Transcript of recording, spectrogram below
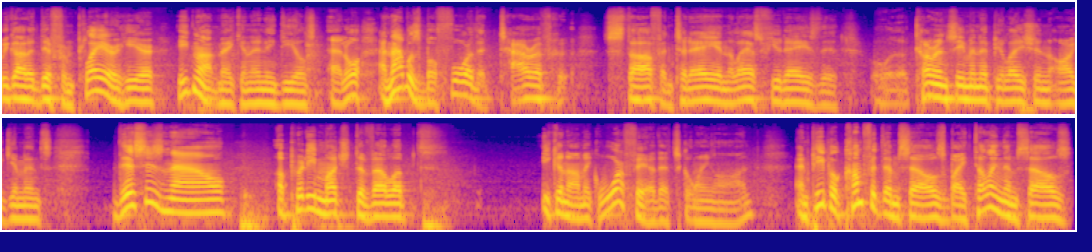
we got a different player here. He's not making any deals at all. And that was before the tariff stuff. And today, in the last few days, the, the currency manipulation arguments. This is now a pretty much developed economic warfare that's going on. And people comfort themselves by telling themselves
